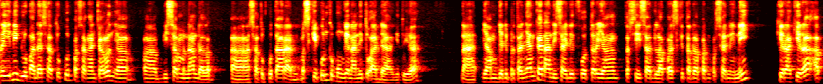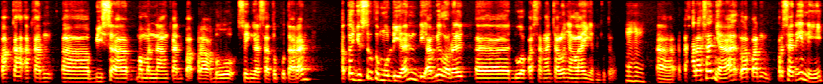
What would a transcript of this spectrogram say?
hari ini belum ada satupun pasangan calon yang uh, bisa menang dalam satu putaran meskipun kemungkinan itu ada gitu ya. Nah, yang menjadi pertanyaan kan undecided voter yang tersisa 8, sekitar 8 persen ini, kira-kira apakah akan uh, bisa memenangkan Pak Prabowo sehingga satu putaran, atau justru kemudian diambil oleh uh, dua pasangan calon yang lain gitu. Mm-hmm. Uh, rasanya 8 persen ini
